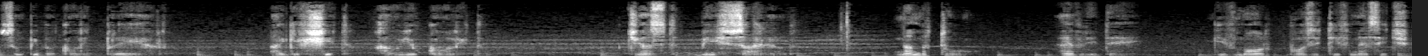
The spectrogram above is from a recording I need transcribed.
Some people call it prayer. I give shit how you call it. Just be silent. Number two, every day give more positive message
